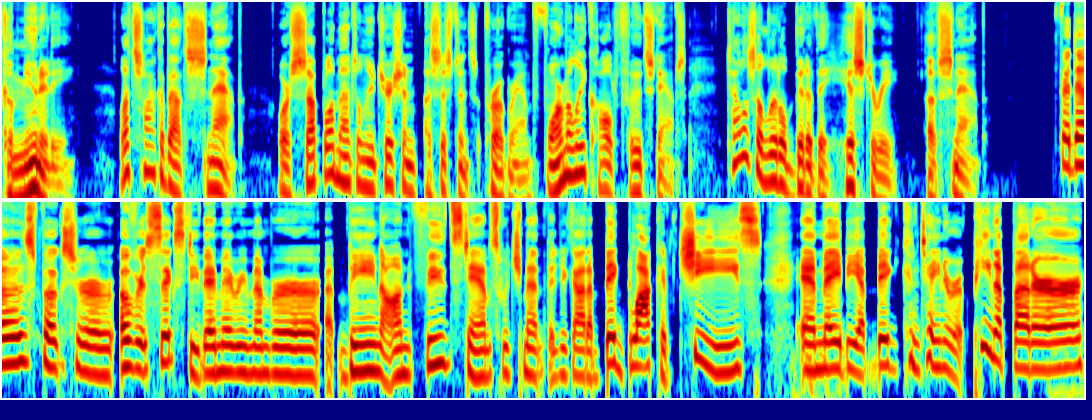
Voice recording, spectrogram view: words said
community. Let's talk about SNAP or Supplemental Nutrition Assistance Program, formerly called food stamps. Tell us a little bit of the history of SNAP. For those folks who are over 60, they may remember uh, being on food stamps, which meant that you got a big block of cheese and maybe a big container of peanut butter.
